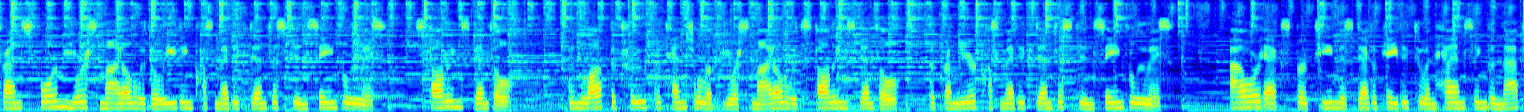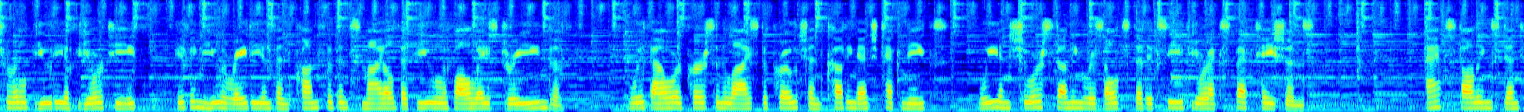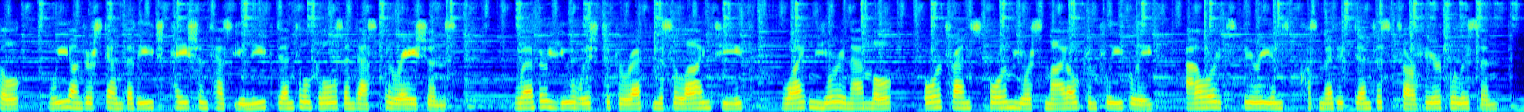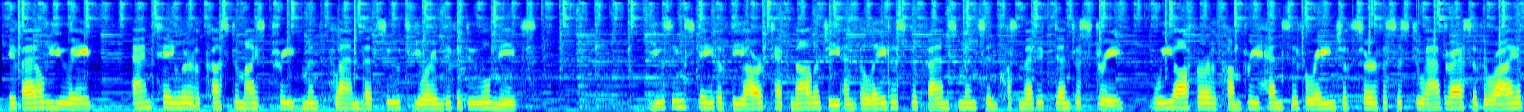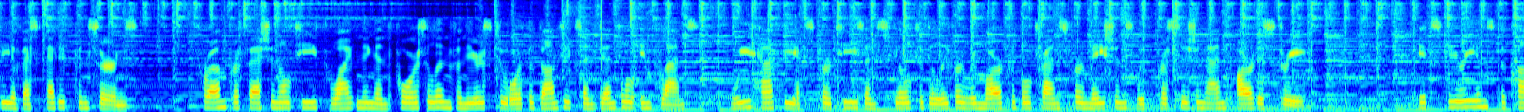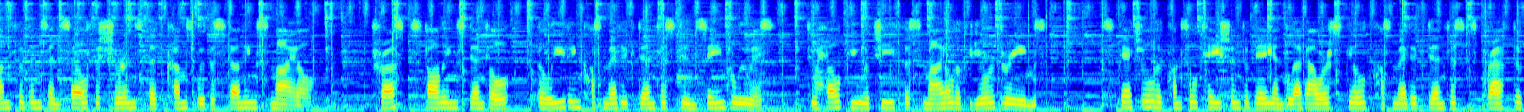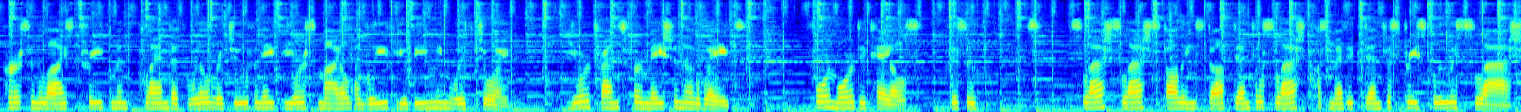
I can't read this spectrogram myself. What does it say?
Transform your smile with a leading cosmetic dentist in St. Louis, Stallings Dental. Unlock the true potential of your smile with Stallings Dental, the premier cosmetic dentist in St. Louis. Our expert team is dedicated to enhancing the natural beauty of your teeth, giving you a radiant and confident smile that you have always dreamed of. With our personalized approach and cutting edge techniques, we ensure stunning results that exceed your expectations. At Stallings Dental, we understand that each patient has unique dental goals and aspirations. Whether you wish to correct misaligned teeth, whiten your enamel, or transform your smile completely, our experienced cosmetic dentists are here to listen, evaluate, and tailor a customized treatment plan that suits your individual needs. Using state of the art technology and the latest advancements in cosmetic dentistry, we offer a comprehensive range of services to address a variety of aesthetic concerns. From professional teeth whitening and porcelain veneers to orthodontics and dental implants, we have the expertise and skill to deliver remarkable transformations with precision and artistry. Experience the confidence and self-assurance that comes with a stunning smile. Trust Stallings Dental, the leading cosmetic dentist in St. Louis, to help you achieve the smile of your dreams. Schedule a consultation today and let our skilled cosmetic dentists craft a personalized treatment plan that will rejuvenate your smile and leave you beaming with joy. Your transformation awaits. For more details, visit slash slash stallings dot dental slash cosmetic dentistry slash.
